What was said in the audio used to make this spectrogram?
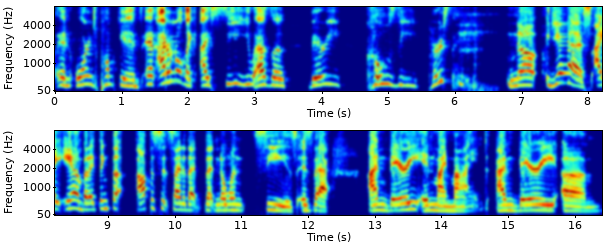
and orange pumpkins. And I don't know, like I see you as a very cozy person. No, yes, I am, but I think the opposite side of that that no one sees is that I'm very in my mind. I'm very um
